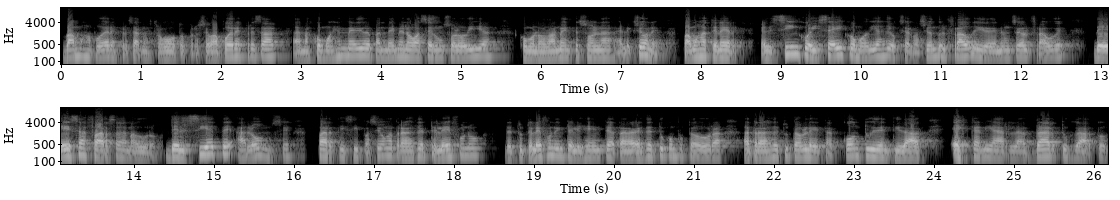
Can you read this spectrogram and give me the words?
vamos a poder expresar nuestro voto, pero se va a poder expresar, además como es en medio de pandemia, no va a ser un solo día como normalmente son las elecciones. Vamos a tener el 5 y 6 como días de observación del fraude y de denuncia del fraude de esa farsa de Maduro. Del 7 al 11, participación a través del teléfono, de tu teléfono inteligente, a través de tu computadora, a través de tu tableta, con tu identidad, escanearla, dar tus datos,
